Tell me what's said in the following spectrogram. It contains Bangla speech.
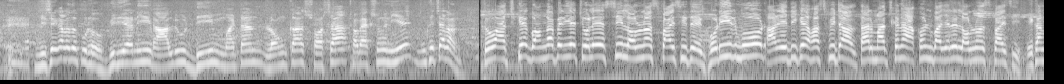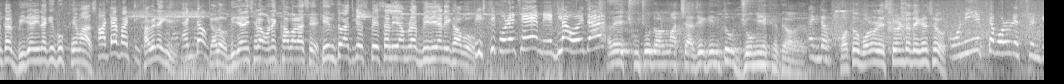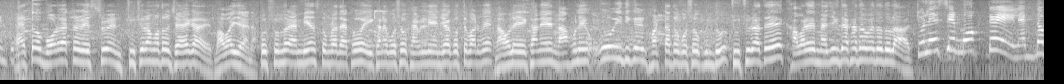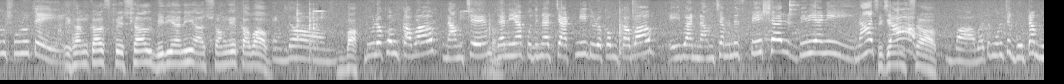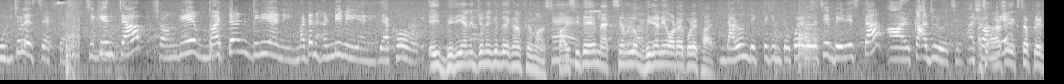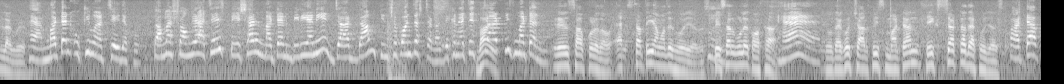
মিশে গেল তো পুরো। বিরিয়ানি আলু ডিম মাটন লঙ্কা শশা সব একসঙ্গে নিয়ে মুখে চালান। তো আজকে গঙ্গা পেরিয়ে চলে এসেছি ললনা স্পাইসিতে ঘড়ির মোড় আর এদিকে হসপিটাল তার মাঝখানে এখন বাজারে ললনা স্পাইসি এখানকার বিরিয়ানি নাকি খুব ফেমাস ফাটাফাটি। খাবে নাকি? একদম। চলো বিরিয়ানি ছাড়া অনেক খাবার আছে কিন্তু আজকে স্পেশালি আমরা বিরিয়ানি খাব। বৃষ্টি পড়েছে মেঘলা ওয়েদার আরে ছুচো ডন মাছ আজকে কিন্তু জমিয়ে খেতে হবে। একদম। কত বড় রেস্টুরেন্টটা দেখেছ? অনেকটা বড় রেস্টুরেন্ট কিন্তু। এত বড় একটা রেস্টুরেন্ট চুচুড়ার মতো জায়গায় ভাবাই যায় না। খুব সুন্দর অ্যাম্বিয়েন্স তোমরা দেখো এইখানে বসেও ফ্যামিলি এনজয় করতে পারবে। না হলে এখানে না হলে ওই দিকের ঘরটাতে বসেও কিন্তু চুচুড়াতে খাবারের ম্যাজিক দেখাতে হবে তো দোলা। চলে এসছে মকটেল একদম শুরুতে। এখানকার স্পেশাল বিরিয়ানি আর সঙ্গে কাবাব। একদম। বাহ। দু রকম কাবাব নামছে ধনিয়া পুদিনার চাটনি দু রকম কাবাব। এইবার নামছে আমাদের স্পেশাল বিরিয়ানি। না চাপ। চাপ। বাবা তো মনে হচ্ছে গোটা মুরগি চলে এসছে একটা। চিকেন চাপ সঙ্গে মাটন বিরিয়ানি মাটন হান্ডি বিরিয়ানি দেখো। এই বিরিয়ানির জন্য কিন্তু এখানে ফেমাস হ্যাঁ। স্পাইসিতে ম্যাক্সিমাম লোক বিরিয়ানি অর্ডার করে খায়। দারুণ দেখতে কিন্তু। ওপরে রয়েছে বেরেস্তা আর কাজু রয়েছে। আর আচ্ছা সঙ্গে একটা এক্সট্রা প্লেট লাগবে। হ্যাঁ মাটন উকি মারছে এই দেখো। তো আমার সঙ্গে আছে স্পেশাল মাটন বিরিয়ানি যার দাম তিনশো পঞ্চাশ টাকা। যেখানে আছে। চার পিস মাটন। এটা সার্ভ করে দাও একসাথেই আমাদের হয়ে যাবে। স্পেশাল বলে কথা। হ্যাঁ। তো দেখো চার পিস মাটন টেক্সচারটা দেখো জাস্ট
